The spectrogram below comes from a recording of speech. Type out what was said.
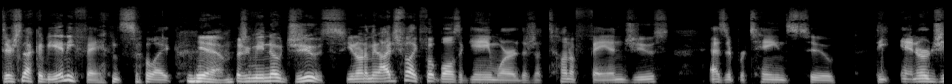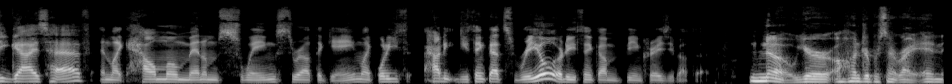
there's not going to be any fans. So, like, yeah there's going to be no juice. You know what I mean? I just feel like football is a game where there's a ton of fan juice as it pertains to the energy guys have and like how momentum swings throughout the game. Like, what do you, th- how do you, do you think that's real or do you think I'm being crazy about that? No, you're 100% right. And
